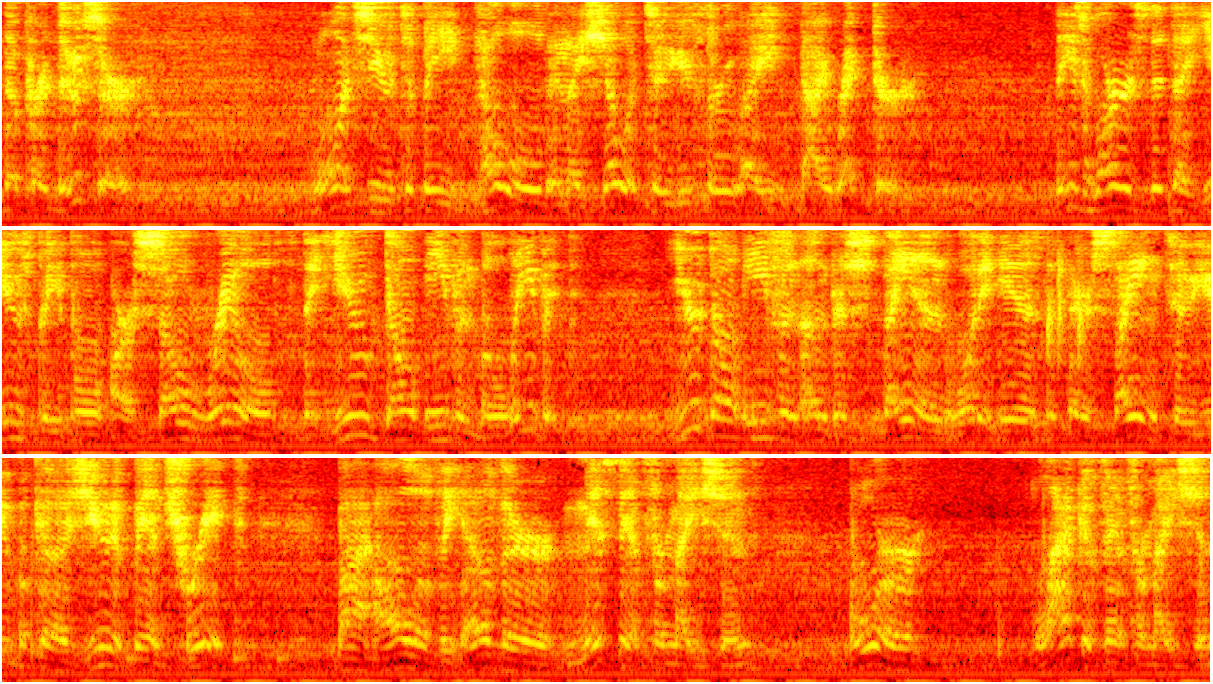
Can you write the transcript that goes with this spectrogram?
the producer, wants you to be told and they show it to you through a director. These words that they use, people, are so real that you don't even believe it. You don't even understand what it is that they're saying to you because you have been tricked by all of the other misinformation or lack of information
